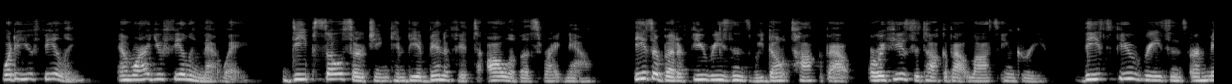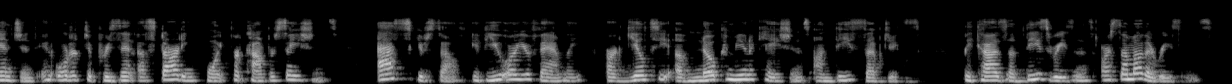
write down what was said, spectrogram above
what are you feeling? And why are you feeling that way? Deep soul searching can be a benefit to all of us right now. These are but a few reasons we don't talk about or refuse to talk about loss and grief. These few reasons are mentioned in order to present a starting point for conversations. Ask yourself if you or your family are guilty of no communications on these subjects because of these reasons or some other reasons.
